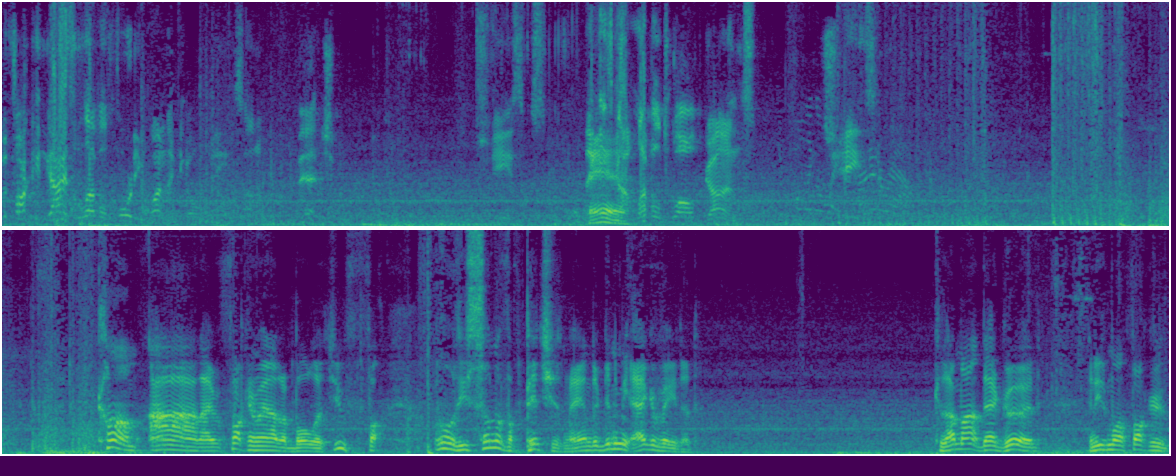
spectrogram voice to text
The fucking guy's level 41 that killed me, son of a bitch. Jesus. Man. He's got level 12 guns. Jeez. Come on. I fucking ran out of bullets. You fuck. Oh, these son of a bitches, man. They're getting me aggravated. Because I'm not that good. And these motherfuckers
